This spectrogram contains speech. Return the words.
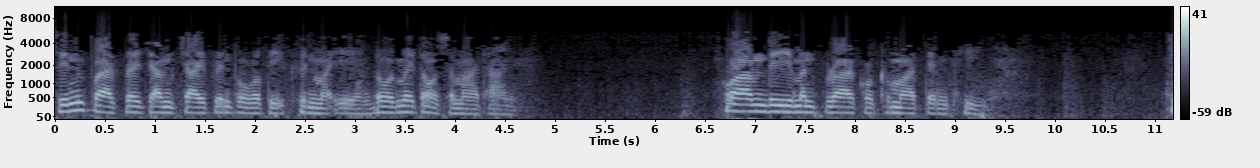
ศีลแปดประจำใจเป็นปกติขึ้นมาเอง โดยไม่ต้องสมาทาน ความดีมันปรากฏขึ้นมาเต็มที่จ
